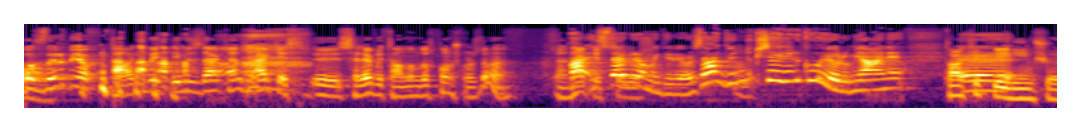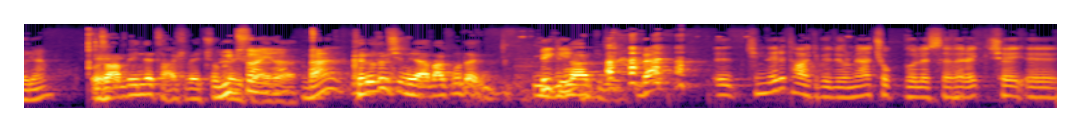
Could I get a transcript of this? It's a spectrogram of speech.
Pozlarım yok. Takip ettiğimiz derken herkes e, celebrity anlamında konuşmuyoruz değil mi? Yani Ha herkes Instagram'a giriyoruz. Ha günlük şeyleri koyuyorum yani. Takip Ee, de edeyim şöyle. O zaman beni de takip et. Çok Lütfen ayıp ya. yani. Ben Kırıldım şimdi ya. Bak burada iyi Peki. günler diliyorum. Ben e, kimleri takip ediyorum ya çok böyle severek şey e,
